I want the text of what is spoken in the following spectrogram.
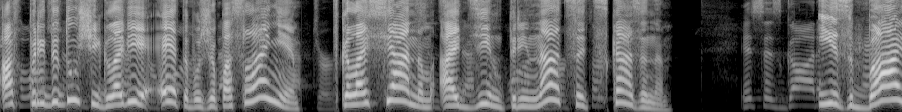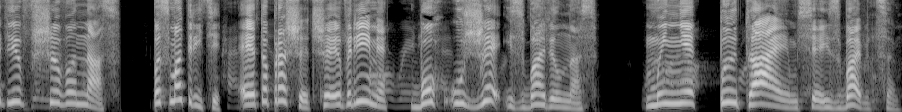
А в предыдущей главе этого же послания, в Колоссянам 1.13 сказано, «Избавившего нас». Посмотрите, это прошедшее время. Бог уже избавил нас. Мы не пытаемся избавиться.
